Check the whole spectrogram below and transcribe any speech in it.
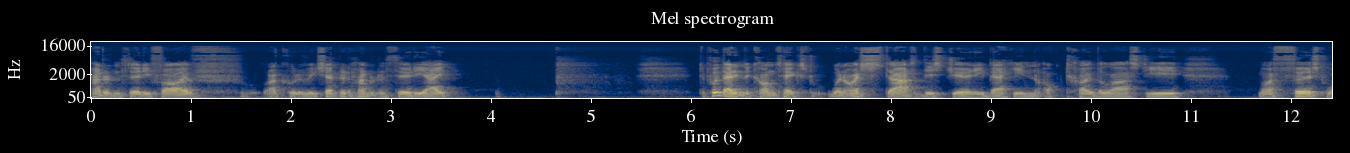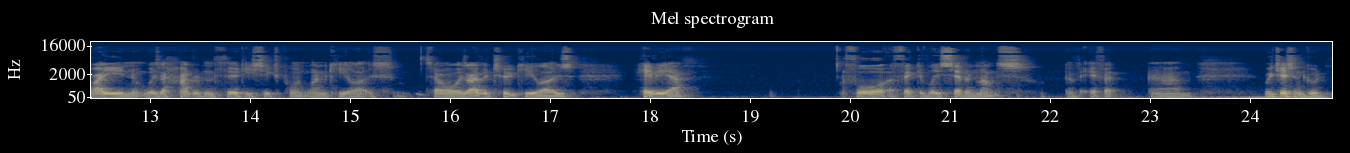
135, I could have accepted. 138. To put that into context, when I started this journey back in October last year, my first weigh in was 136.1 kilos. So I was over two kilos heavier for effectively seven months of effort, um, which isn't good.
